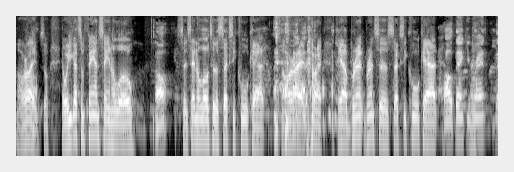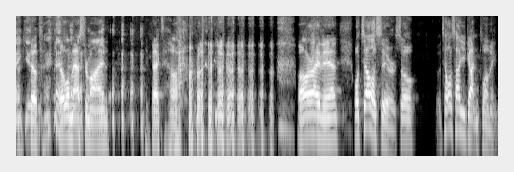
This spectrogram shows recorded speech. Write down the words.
All right. So, well, you got some fans saying hello. Oh, Say, saying hello to the sexy cool cat. All right. All right. Yeah. Brent Brent says sexy cool cat. oh, thank you, Brent. Thank you. Fel- fellow mastermind. In fact, all right. all right, man. Well, tell us here. So, tell us how you got in plumbing.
